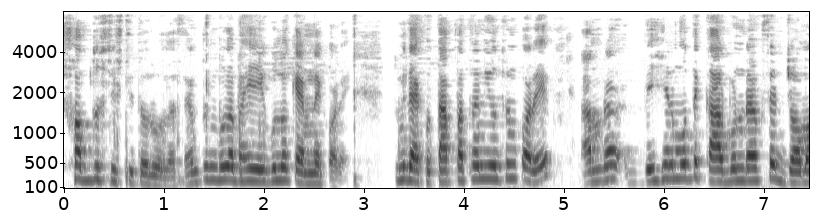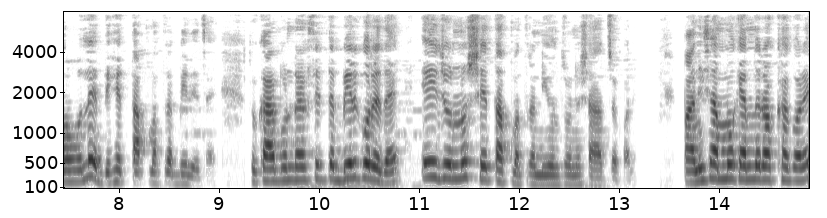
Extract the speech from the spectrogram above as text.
শব্দ সৃষ্টিতেও রোল আছে। তুমি বলো ভাই, এগুলো কেমনে করে? তুমি দেখো, তাপমাত্রা নিয়ন্ত্রণ করে আমরা দেহের মধ্যে কার্বন ডাইঅক্সাইড জমা হলে দেহের তাপমাত্রা বেড়ে যায়। তো কার্বন ডাইঅক্সাইডটা বের করে দেয়, এই জন্য সে তাপমাত্রা নিয়ন্ত্রণে সাহায্য করে। পানি সাম্য কেমনে রক্ষা করে?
